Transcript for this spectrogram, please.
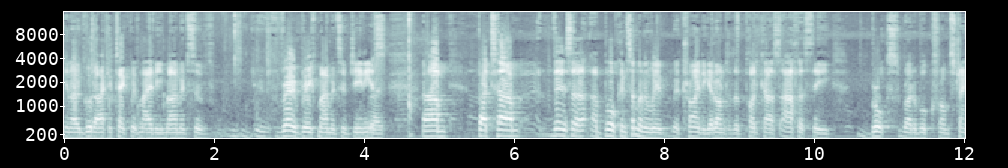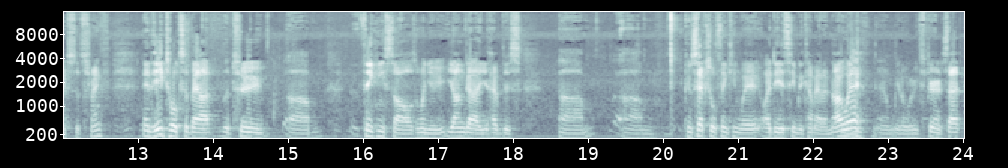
you know, a good architect with maybe moments of very brief moments of genius. Right. Um, but um, there's a, a, book, and someone we're, we're, trying to get onto the podcast, Arthur C. Brooks, wrote a book from strength to strength, and he talks about the two um, thinking styles. When you're younger, you have this um, um, conceptual thinking where ideas seem to come out of nowhere, mm-hmm. and you know we've experienced that.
